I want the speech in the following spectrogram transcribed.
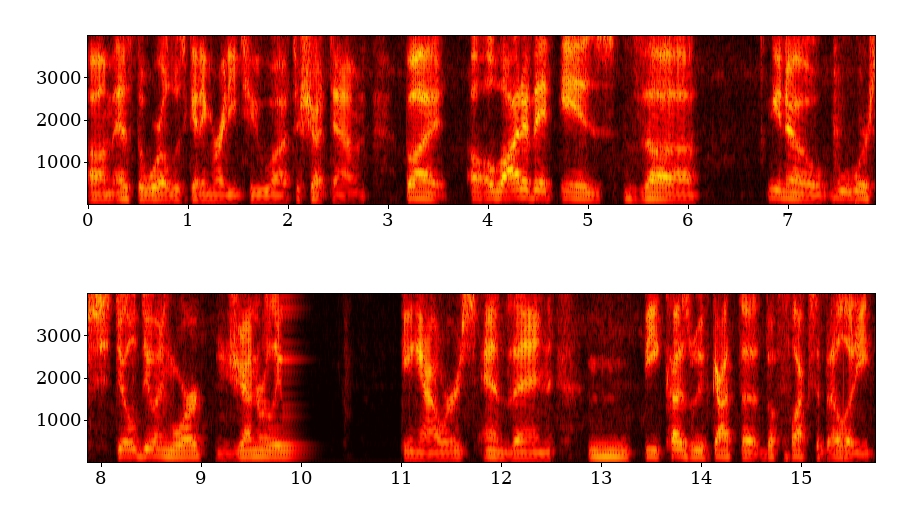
um, as the world was getting ready to uh, to shut down but a, a lot of it is the you know we're still doing work generally working hours and then mm, because we've got the the flexibility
